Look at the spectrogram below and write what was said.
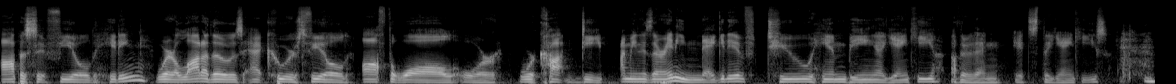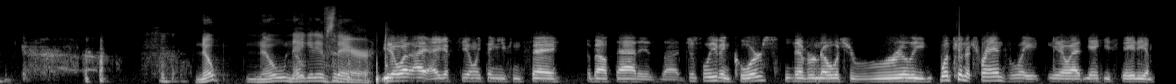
opposite field hitting, where a lot of those at Coors Field off the wall or were caught deep. I mean, is there any negative to him being a Yankee other than it's the Yankees? nope. No negatives there. You know what? I, I guess the only thing you can say about that is uh, just leaving Coors. You never know what you're really what's going to translate. You know, at Yankee Stadium,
